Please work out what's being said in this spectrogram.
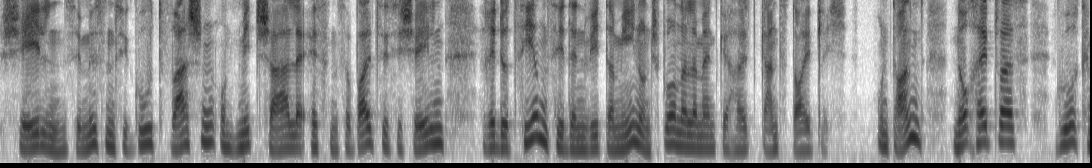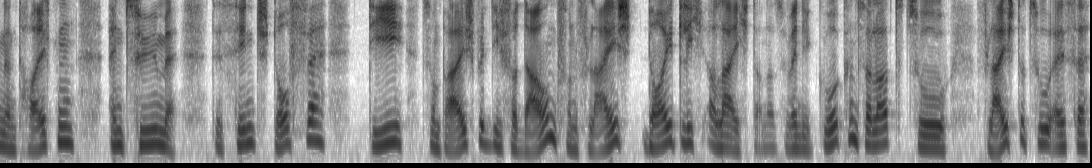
schälen. Sie müssen sie gut waschen und mit Schale essen. Sobald Sie sie schälen, reduzieren Sie den Vitamin- und Spurenelementgehalt ganz deutlich. Und dann noch etwas, Gurken enthalten Enzyme. Das sind Stoffe, die zum Beispiel die Verdauung von Fleisch deutlich erleichtern. Also wenn ich Gurkensalat zu Fleisch dazu esse,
